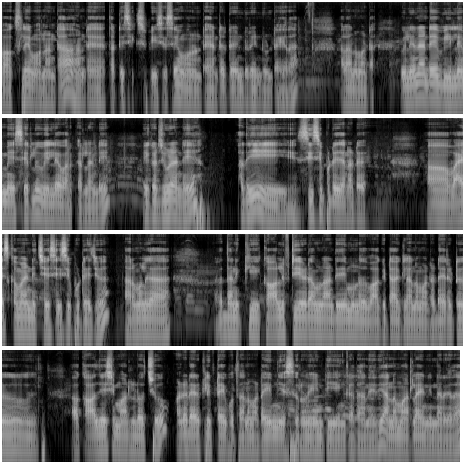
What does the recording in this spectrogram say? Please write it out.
బాక్స్లు ఏమోనంట. అంటే థర్టీ సిక్స్ పీసెస్ ఏమో ఉంటాయి అంటే రెండు రెండు ఉంటాయి కదా. అలా అనమాట వీళ్ళు ఏంటంటే వీళ్ళే మేస్త్రీలు వీళ్ళే వర్కర్లు అండి. ఇక్కడ చూడండి అది సీసీ ఫుటేజ్ అన్నట్టు వాయిస్ కమాండ్ ఇచ్చే సీసీ ఫుటేజ్ నార్మల్గా దానికి కాల్ లిఫ్ట్ చేయడం లాంటిది ఏమి ఉండదు వాకి టాకిలు అనమాట డైరెక్ట్ కాల్ చేసి మాట్లాడవచ్చు అంటే డైరెక్ట్ లిఫ్ట్ అయిపోతుంది అనమాట ఏం చేస్తారు ఏంటి ఏం కదా అనేది అన్న మాట్లాడి విన్నారు కదా.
